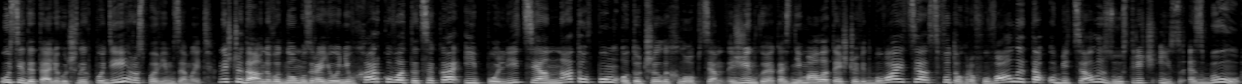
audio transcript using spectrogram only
Усі деталі гучних подій розповім за мить. Нещодавно в одному з районів Харкова ТЦК і поліція натовпом оточили хлопця. Жінку, яка знімала те, що відбувається, сфотографували та обіцяли зустріч із СБУ.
